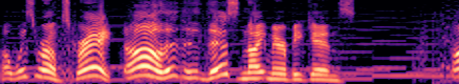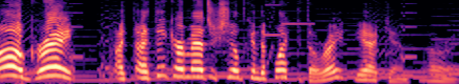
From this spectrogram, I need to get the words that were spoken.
Oh, Wizzrobes, great! Oh, th th this nightmare begins. Oh, great! I, I think our magic shield can deflect it though, right? Yeah, it can. Alright.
